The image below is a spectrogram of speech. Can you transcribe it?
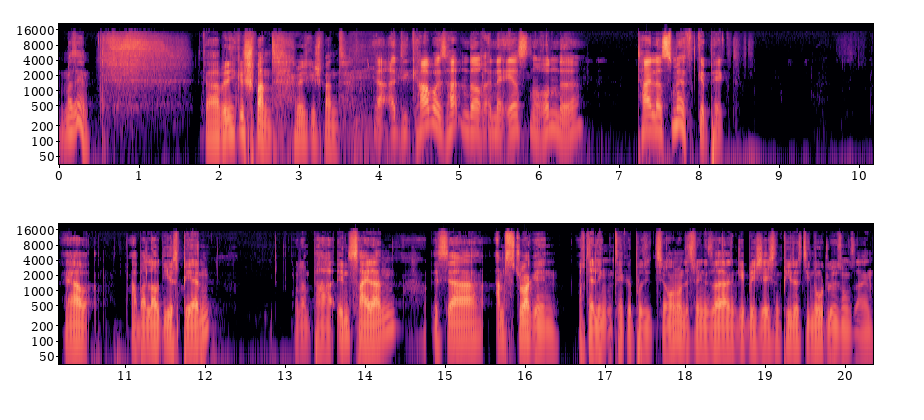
mal sehen. Da bin ich gespannt, bin ich gespannt. Ja, die Cowboys hatten doch in der ersten Runde Tyler Smith gepickt. Ja, aber laut ESPN oder ein paar Insidern ist ja am struggeln auf der linken Tackle-Position und deswegen soll angeblich Jason Peters die Notlösung sein.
